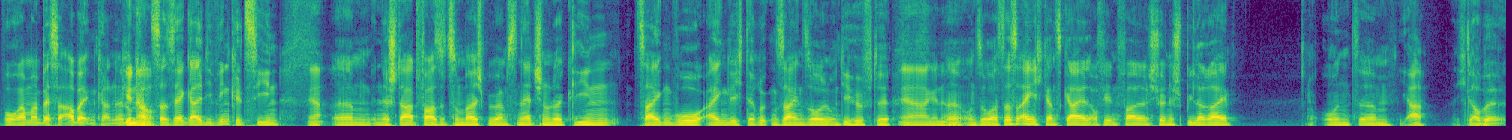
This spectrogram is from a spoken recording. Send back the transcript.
woran man besser arbeiten kann. Ne? Genau. Du kannst da sehr geil die Winkel ziehen. Ja. Ähm, in der Startphase zum Beispiel beim Snatchen oder Clean zeigen, wo eigentlich der Rücken sein soll und die Hüfte. Ja, genau. Ne? Und sowas. Das ist eigentlich ganz geil, auf jeden Fall. Schöne Spielerei. Und ähm, ja, ich glaube,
